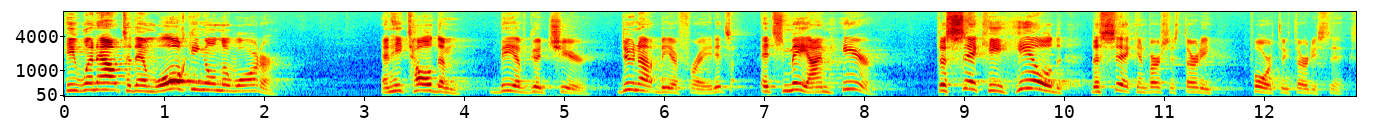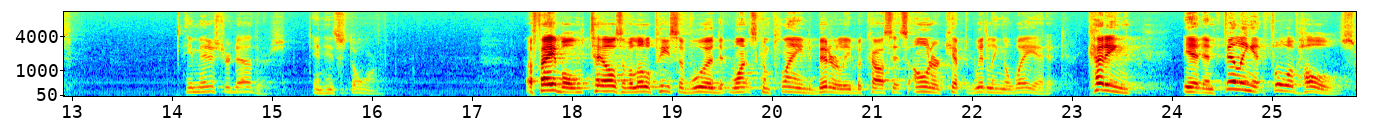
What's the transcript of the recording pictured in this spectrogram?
He went out to them walking on the water. And he told them, Be of good cheer. Do not be afraid. It's, it's me. I'm here. The sick, he healed the sick in verses 34 through 36. He ministered to others in his storm. A fable tells of a little piece of wood that once complained bitterly because its owner kept whittling away at it, cutting it and filling it full of holes.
